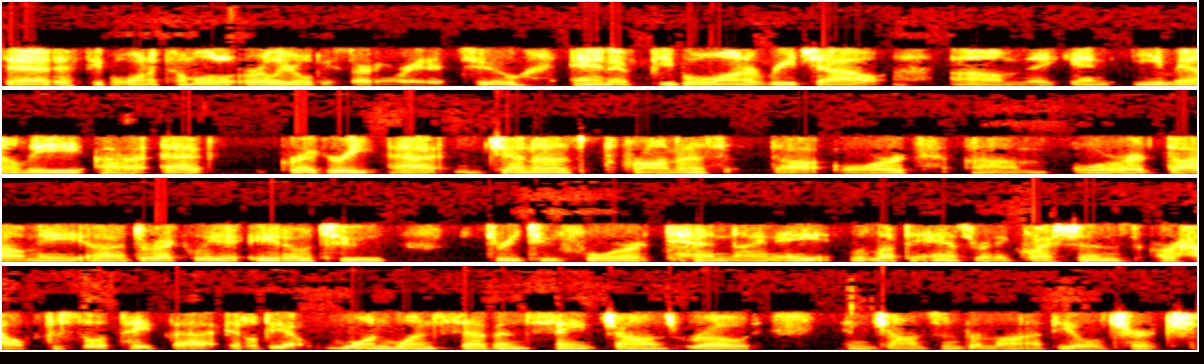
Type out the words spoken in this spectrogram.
said. If people want to come a little earlier, we'll be starting right at two. And if people want to reach out, um, they can email me uh, at gregory at jennaspromise.org um, or dial me uh, directly at 802 324 1098. Would love to answer any questions or help facilitate that. It'll be at 117 St. John's Road in Johnson, Vermont at the Old Church.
